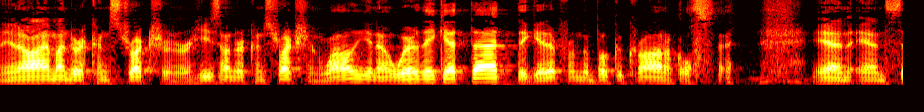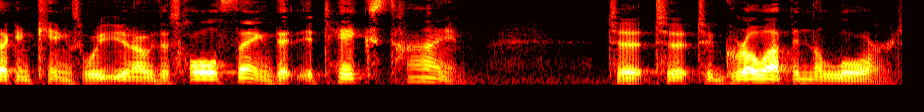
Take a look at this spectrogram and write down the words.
You know, I'm under construction or he's under construction. Well, you know, where they get that? They get it from the book of Chronicles and, and Second Kings. Where, you know, this whole thing that it takes time to, to, to grow up in the Lord.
